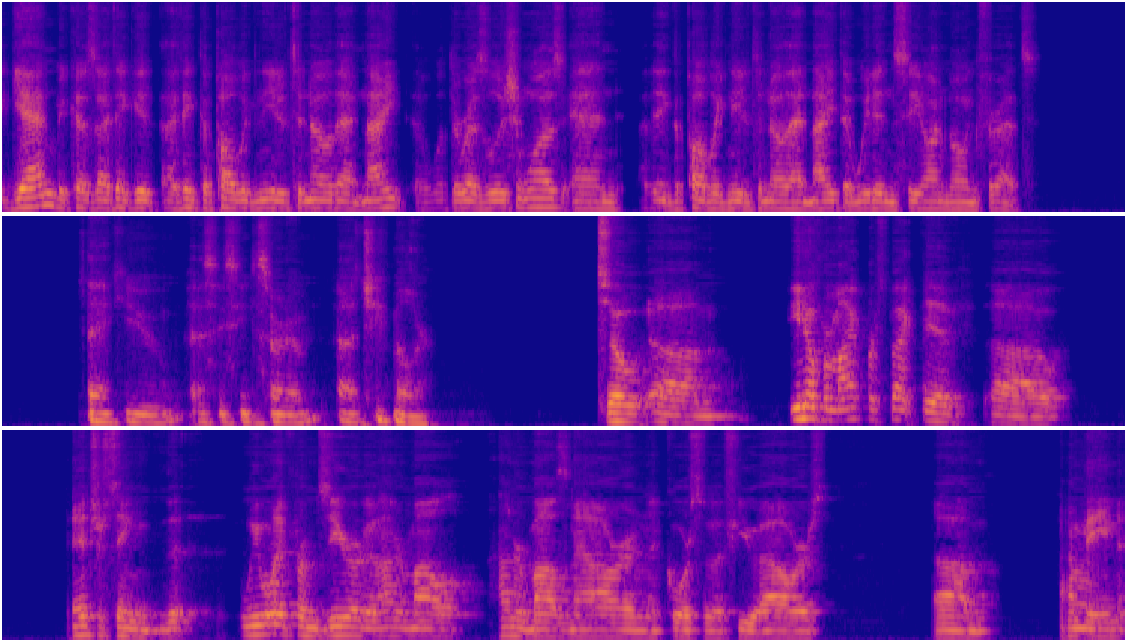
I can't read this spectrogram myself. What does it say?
again because I think it, I think the public needed to know that night what the resolution was, and I think the public needed to know that night that we didn't see ongoing threats. Thank you, SAC DeSarno. Uh, Chief Miller. So, um, you know, from my perspective, uh, interesting. The, we went from zero to 100 mile 100 miles an hour in the course of a few hours. Um, I mean,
